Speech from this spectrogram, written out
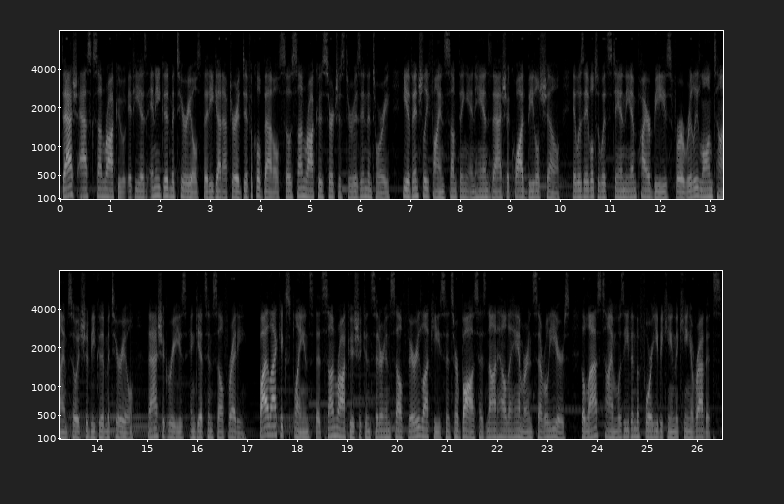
Vash asks Sunraku if he has any good materials that he got after a difficult battle so Sunraku searches through his inventory. He eventually finds something and hands Vash a quad beetle shell. It was able to withstand the Empire bees for a really long time so it should be good material. Vash agrees and gets himself ready. Bylak explains that Sunraku should consider himself very lucky since her boss has not held a hammer in several years, the last time was even before he became the king of rabbits.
